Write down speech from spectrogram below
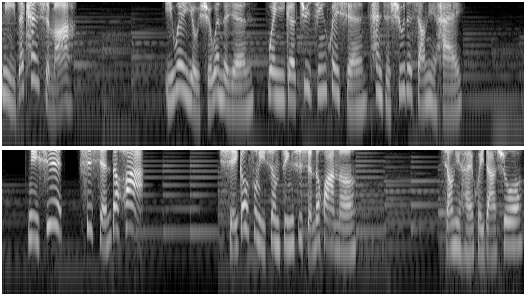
你在看什么啊？”一位有学问的人问一个聚精会神看着书的小女孩：“女士，是神的话？谁告诉你圣经是神的话呢？”小女孩回答说：“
